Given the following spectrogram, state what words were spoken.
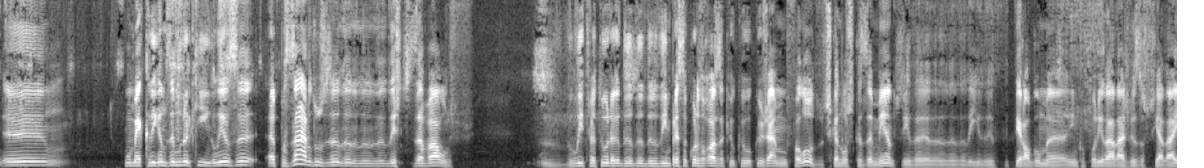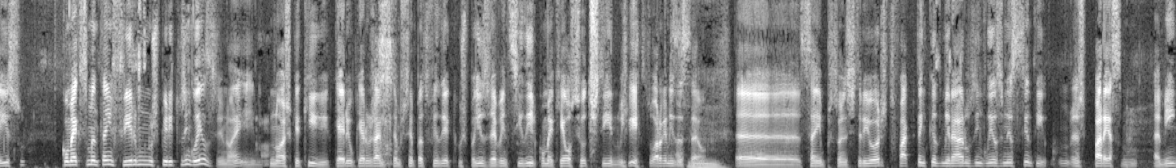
Uh, como é que, digamos, a monarquia inglesa, apesar dos, de, de, destes abalos de literatura, de, de, de imprensa cor-de-rosa que, que, que já me falou, dos escândalos de casamentos e de, de, ter alguma impopularidade às vezes associada a isso, como é que se mantém firme nos espíritos ingleses, não é? E nós que aqui, quer eu, quer o Jaime, estamos sempre a defender que os países devem decidir como é que é o seu destino e a sua organização uhum. uh, sem pressões exteriores, de facto tem que admirar os ingleses nesse sentido. Mas parece-me a mim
